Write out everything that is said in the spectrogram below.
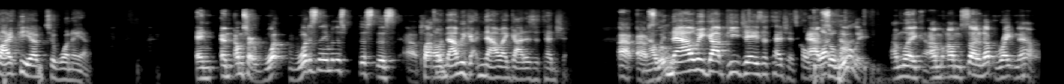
5 p.m. to 1 a.m. and and I'm sorry. What what is the name of this this this uh, Oh, now we got now I got his attention. A- Now we, absolutely, now we got PJ's attention. It's called absolutely. I'm like Yeah. I'm I'm signing up right now.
